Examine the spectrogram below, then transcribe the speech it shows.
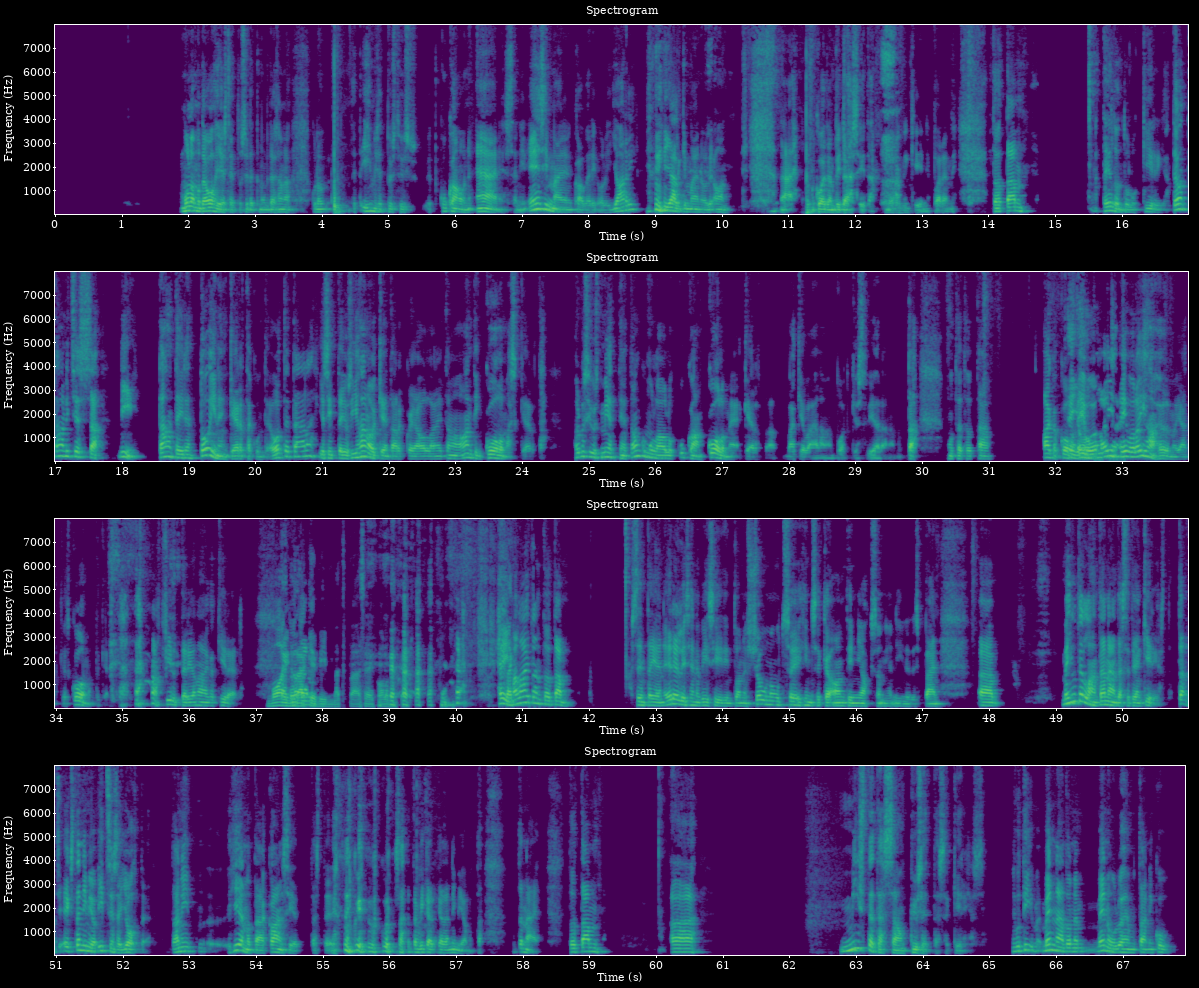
Mulla on muuten ohjeistettu sille, että mun pitää sanoa, kun on, että ihmiset pystyisivät, että kuka on äänessä, niin ensimmäinen kaveri oli Jari, jälkimmäinen oli Antti. Näin, mä koitan pitää siitä myöhemmin kiinni paremmin. Tota, teiltä on tullut kirja. Tämä on, on itse asiassa, niin, Tämä on teidän toinen kerta, kun te olette täällä, ja sitten jos ihan oikein tarkkoja ollaan, niin tämä on Antin kolmas kerta. Haluaisin just miettiä, että onko mulla ollut kukaan kolme kertaa Väkevä elämän podcast vieraana, mutta, mutta tota, aika kova. Ei, ei, voi olla, ihan, ei voi olla ihan hölmö jätkä, jos kolmatta kertaa. Filteri on aika kireellä. Vain tota, väkevimmät pääsee kolme kertaa. Hei, mä laitan tota, sen teidän edellisen visiitin tuonne show notesihin sekä Antin jakson ja niin edespäin. Äh, me jutellaan tänään tästä teidän kirjasta. Eikö tämä nimi ole itsensä johtaja? Tämä on niin äh, hieno tämä kansi, että tästä ei saa, että mikä tämä nimi on, mutta, mutta näin. Tota, ää, äh, mistä tässä on kyse tässä kirjassa? Niin kuin ti- mennään tuonne menuun lyhyen, mutta niin kuin,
